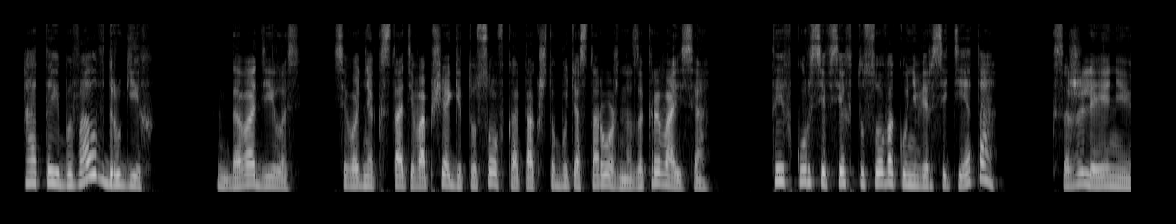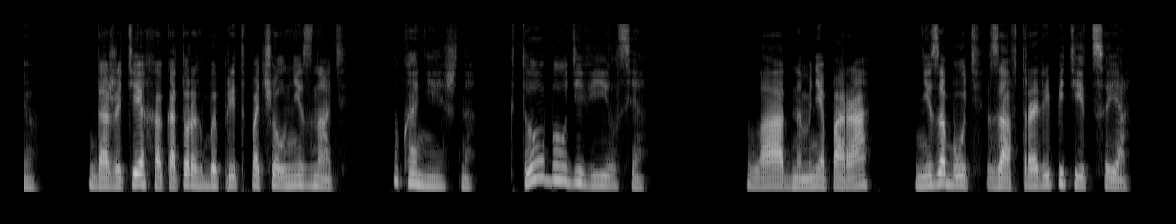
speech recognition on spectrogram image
«А ты бывал в других?» «Доводилось. Сегодня, кстати, в общаге тусовка, так что будь осторожна, закрывайся». Ты в курсе всех тусовок университета? К сожалению. Даже тех, о которых бы предпочел не знать. Ну, конечно. Кто бы удивился. Ладно, мне пора. Не забудь, завтра репетиция.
